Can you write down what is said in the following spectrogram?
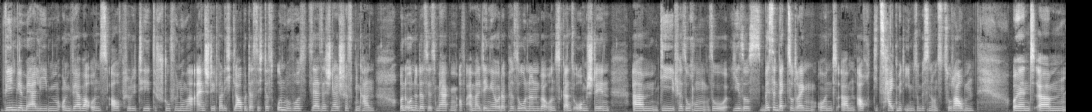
wen wir mehr lieben und wer bei uns auf Prioritätsstufe Nummer 1 steht, weil ich glaube, dass sich das unbewusst sehr, sehr schnell shiften kann. Und ohne dass wir es merken, auf einmal Dinge oder Personen bei uns ganz oben stehen, ähm, die versuchen, so Jesus ein bisschen wegzudrängen und ähm, auch die Zeit mit ihm so ein bisschen uns zu rauben. Und ähm,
